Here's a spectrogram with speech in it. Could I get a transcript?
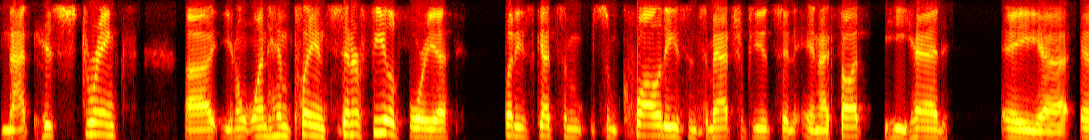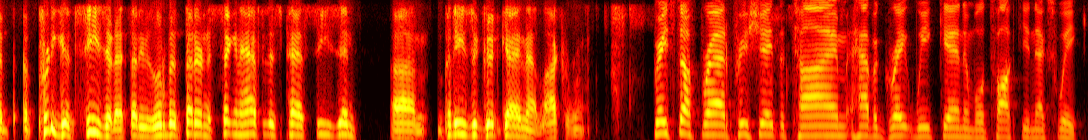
not his strength. Uh, you don't want him playing center field for you, but he's got some some qualities and some attributes, and, and I thought he had a, uh, a a pretty good season. I thought he was a little bit better in the second half of this past season, um, but he's a good guy in that locker room. Great stuff, Brad. Appreciate the time. Have a great weekend, and we'll talk to you next week.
